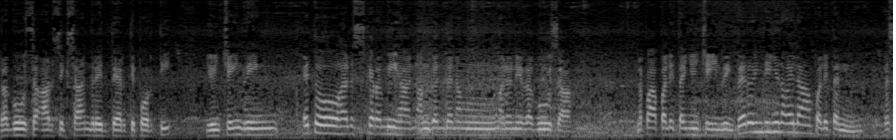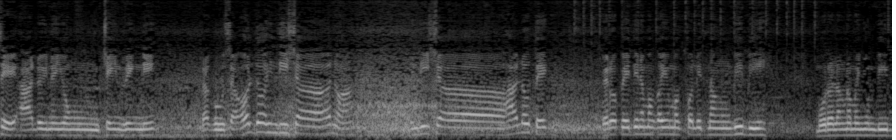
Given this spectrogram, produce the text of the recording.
Ragusa R600 3040. Yung chain ring, ito, halos karamihan, ang ganda ng, ano ni Ragusa, napapalitan yung chain ring. Pero hindi nyo na kailangan palitan kasi alloy na yung chain ring ni Ragusa. Although hindi siya ano ah, hindi siya hollow tech, pero pwede naman kayong magpalit ng BB. Mura lang naman yung BB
